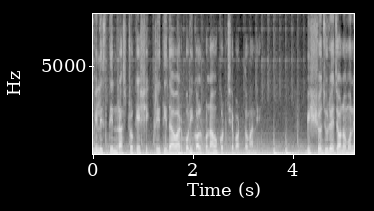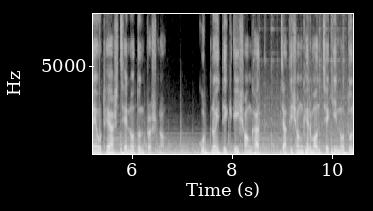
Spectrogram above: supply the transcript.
ফিলিস্তিন রাষ্ট্রকে স্বীকৃতি দেওয়ার পরিকল্পনাও করছে বর্তমানে। বিশ্বজুড়ে জনমনে উঠে আসছে নতুন প্রশ্ন। কূটনৈতিক এই সংঘাত জাতিসংঘের মঞ্চে কি নতুন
